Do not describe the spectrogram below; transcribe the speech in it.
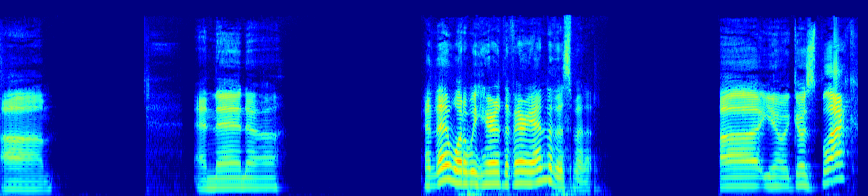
Um, and then uh, and then what do we hear at the very end of this minute? uh, you know it goes black,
